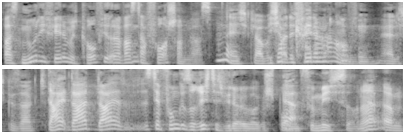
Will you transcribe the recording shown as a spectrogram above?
War es nur die Fehde mit Kofi oder war es davor schon was? Nee, ich glaube, es Ich war die Fehde mit Ahnung. Kofi, ehrlich gesagt. Da, da, da ist der Funke so richtig wieder übergesprungen Ja. für mich so, ne? Ähm,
